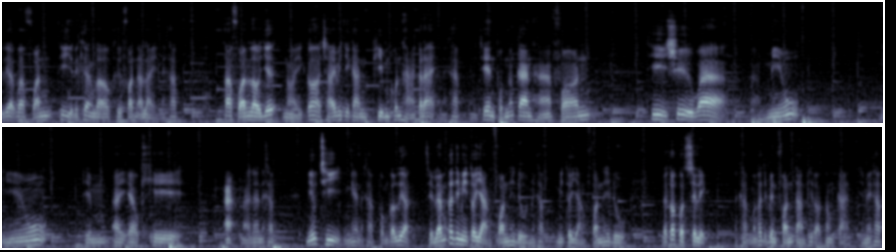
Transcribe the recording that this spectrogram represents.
เลือกว่าฟอนต์ที่อยู่ในเครื่องเราคือฟอนต์อะไรนะครับ ถ้าฟอนต์เราเยอะหน่อยก็ใช้วิธีการพิมพ์ค้นหาก็ได้นะครับ เช่นผมต้องการหาฟอนต์ที่ชื่อว่ามิวมิว M I L K อะมาแล้วนะครับมิวทีอย่างเงี้ยนะครับผมก็เลือกเสร็จแล้วมันก็จะมีตัวอย่างฟอนต์ให้ดูนะครับมีตัวอย่างฟอนต์ให้ดู แล้วก็กด select นะครับมันก็จะเป็นฟอนต์ตามที่เราต้องการเห็นไหมครับ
